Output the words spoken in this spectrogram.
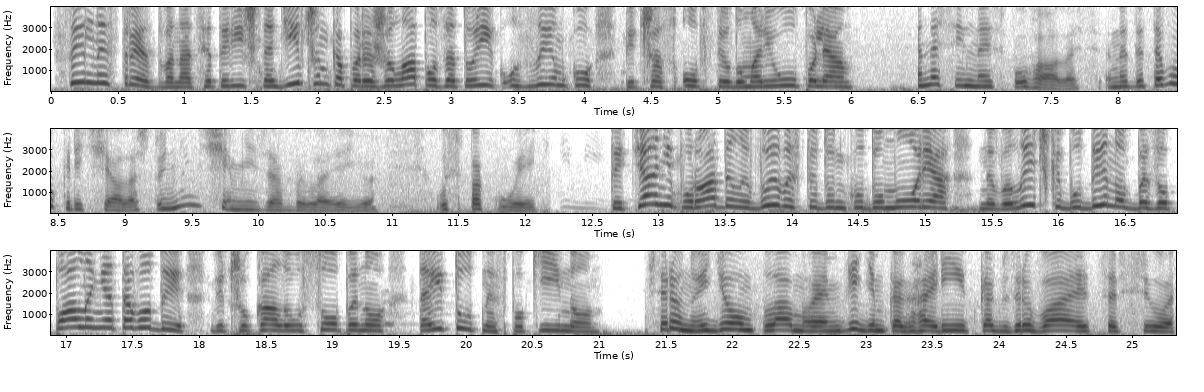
Сильний стрес 12-річна дівчинка пережила позаторік узимку під час обстрілу Маріуполя. Она сильно испугалась. Она до того кричала, что ничем нельзя было ее успокоить. Тетяні порадили вивезти доньку до моря. Невеличкий будинок без опалення та води відшукали у Сопино. Та й тут неспокійно. Все равно идем, плаваем, видим, как горит, как взрывается все.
